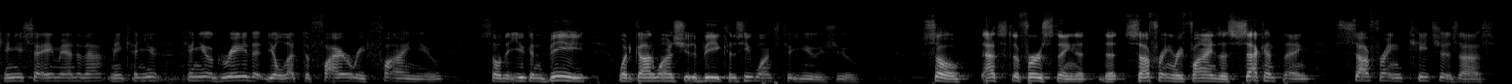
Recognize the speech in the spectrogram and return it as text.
Can you say amen to that? I mean, can you can you agree that you'll let the fire refine you so that you can be what God wants you to be because he wants to use you. So that's the first thing that, that suffering refines us. Second thing, suffering teaches us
